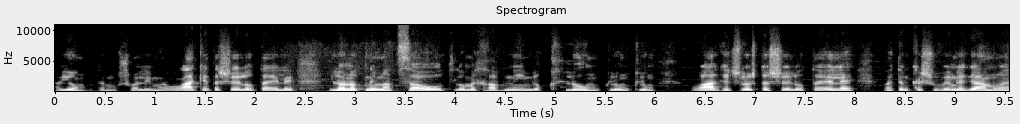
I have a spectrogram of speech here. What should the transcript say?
היום? אתם שואלים רק את השאלות האלה, לא נותנים הצעות, לא מכוונים, לא כלום, כלום, כלום. רק את שלושת השאלות האלה, ואתם קשובים לגמרי,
